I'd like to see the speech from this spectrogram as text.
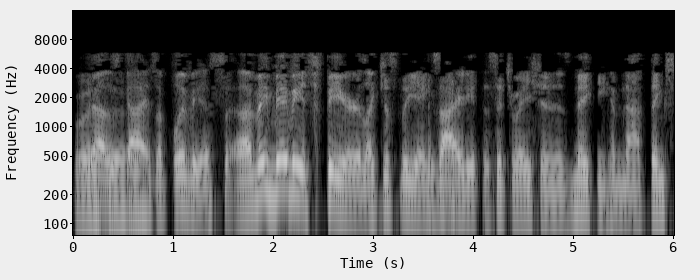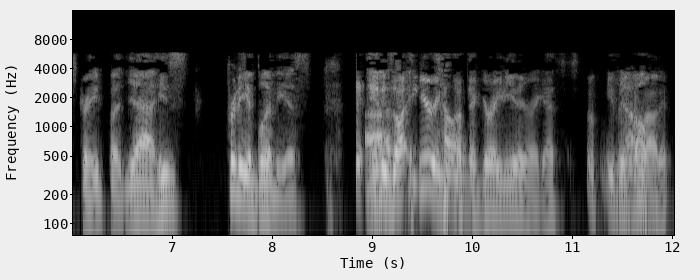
But, yeah, this uh, guy is oblivious. I mean, maybe it's fear, like just the anxiety of the situation is making him not think straight. But yeah, he's pretty oblivious. and his uh, hearing's not that great either, I guess. You think No. about it.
